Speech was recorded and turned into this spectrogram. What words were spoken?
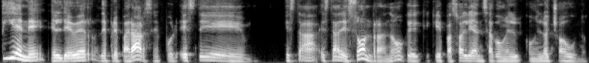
tiene el deber de prepararse por este, esta, esta deshonra, ¿no? Que pasó Alianza con el, con el 8 a 1,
